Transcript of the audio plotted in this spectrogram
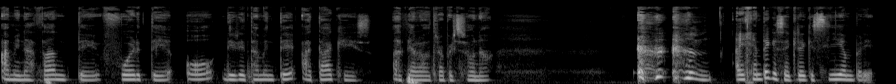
amenazante, fuerte o directamente ataques hacia la otra persona. Hay gente que se cree que siempre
